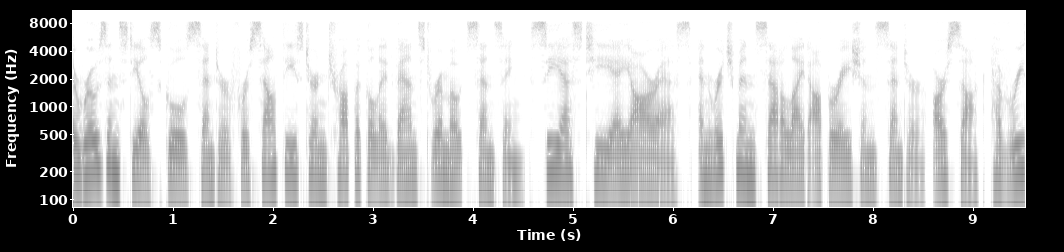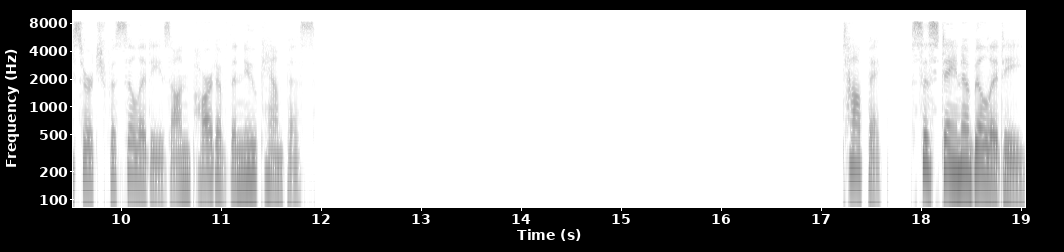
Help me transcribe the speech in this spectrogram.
The Rosenstiel Schools Center for Southeastern Tropical Advanced Remote Sensing and Richmond Satellite Operations Center have research facilities on part of the new campus. Sustainability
